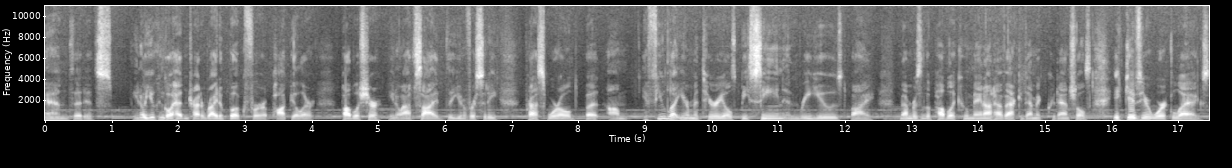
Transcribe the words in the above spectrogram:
And that it's, you know, you can go ahead and try to write a book for a popular publisher, you know, outside the university press world, but um, if you let your materials be seen and reused by members of the public who may not have academic credentials, it gives your work legs.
